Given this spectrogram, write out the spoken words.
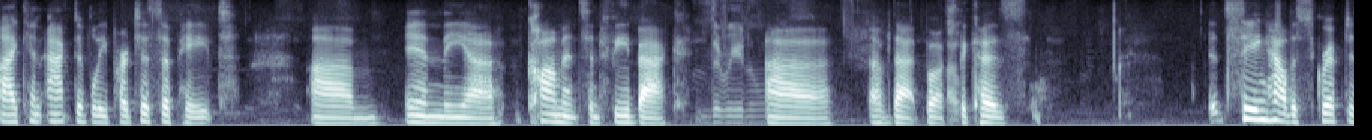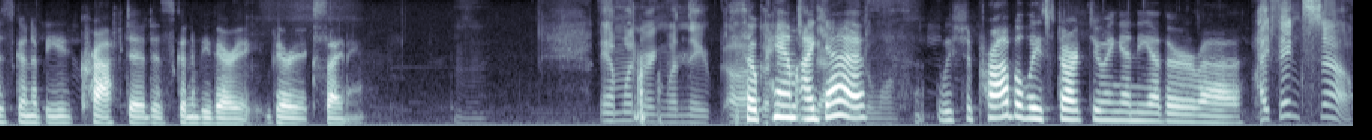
I can actively participate um, in the uh, comments and feedback The read uh, of that book Oh. because seeing how the script is going to be crafted is going to be very, very exciting. Yeah, I'm wondering when they. Uh, so, Pam, I guess we should probably start doing any other uh, I think so.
